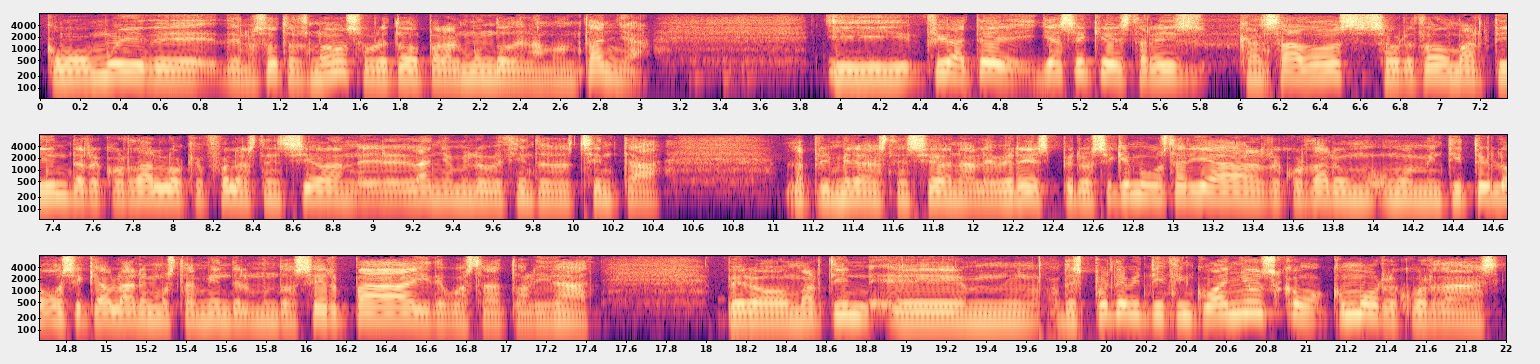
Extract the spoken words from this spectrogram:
como muy de, de nosotros, ¿no? Sobre todo para el mundo de la montaña. Y fíjate, ya sé que estaréis cansados, sobre todo Martín, de recordar lo que fue la ascensión en el año 1980, la primera ascensión al Everest, pero sí que me gustaría recordar un, un momentito y luego sí que hablaremos también del mundo Serpa y de vuestra actualidad. Pero Martín, eh, después de 25 años, ¿cómo, cómo recuerdas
